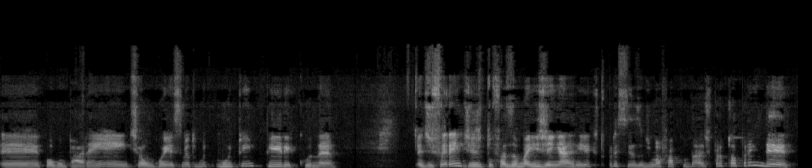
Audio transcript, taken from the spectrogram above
é, com algum parente, é um conhecimento muito, muito empírico, né? É diferente de tu fazer uma engenharia que tu precisa de uma faculdade para tu aprender.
